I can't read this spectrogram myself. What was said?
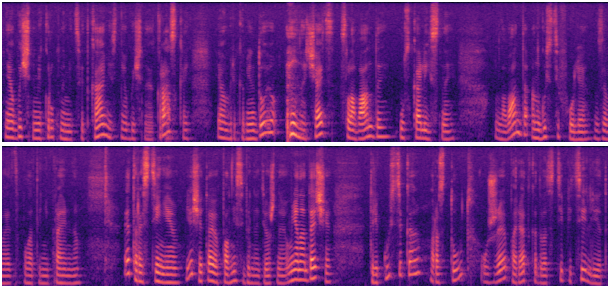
с необычными крупными цветками, с необычной окраской, я вам рекомендую начать с лаванды узколистной лаванда ангустифолия называется по латыни правильно. Это растение, я считаю, вполне себе надежное. У меня на даче три кустика растут уже порядка 25 лет.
